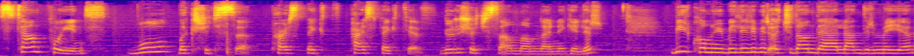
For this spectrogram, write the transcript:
Standpoint, bu bakış açısı, perspekt perspektif, görüş açısı anlamlarına gelir. Bir konuyu belirli bir açıdan değerlendirmeyi,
